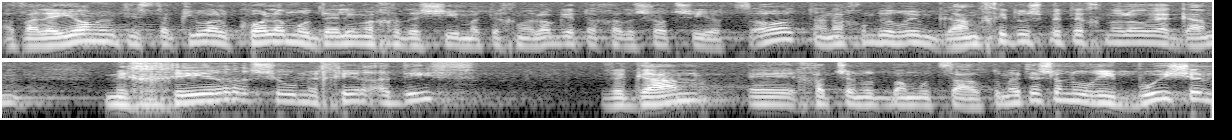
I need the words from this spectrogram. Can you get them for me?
אבל היום אם תסתכלו על כל המודלים החדשים, הטכנולוגיות החדשות שיוצאות, אנחנו מדברים גם חידוש בטכנולוגיה, גם מחיר שהוא מחיר עדיף, וגם חדשנות במוצר. זאת אומרת, יש לנו ריבוי של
